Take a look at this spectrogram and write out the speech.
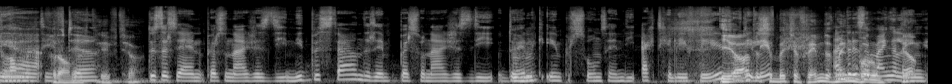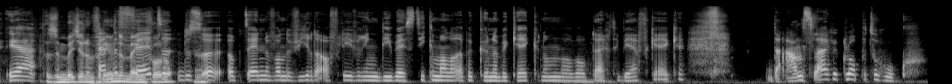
veranderd heeft. veranderd ja. heeft. Ja. Dus er zijn personages die niet bestaan, er zijn personages die duidelijk één persoon zijn die echt geleefd heeft. Ja, die het is leeft. een beetje een vreemde En er is een mengeling, ja. Het is een beetje een En vreemde de mengvorm. feiten, dus ja. eh, op het einde van de vierde aflevering, die wij stiekem al hebben kunnen bekijken, omdat we op de RTBF kijken, de aanslagen kloppen toch ook?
